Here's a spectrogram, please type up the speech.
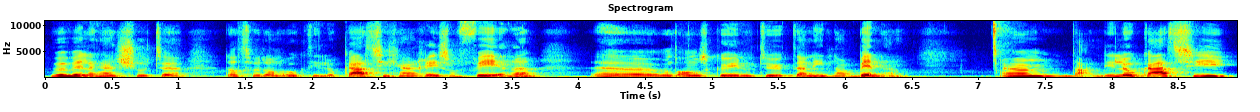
we willen gaan shooten, dat we dan ook die locatie gaan reserveren. want anders kun je natuurlijk daar niet naar binnen. Um, nou, die locatie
